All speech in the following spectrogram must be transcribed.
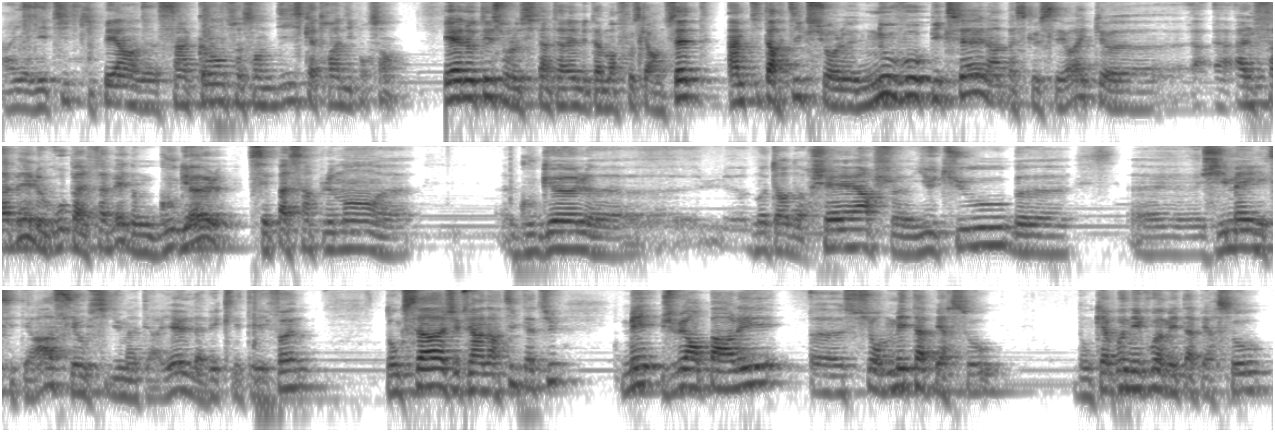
Hein. Il y a des titres qui perdent 50, 70, 90%. Et à noter sur le site internet Métamorphose 47, un petit article sur le nouveau Pixel, hein, parce que c'est vrai que Alphabet, le groupe Alphabet, donc Google, c'est pas simplement euh, Google, euh, le moteur de recherche, euh, YouTube, Gmail, etc. C'est aussi du matériel avec les téléphones. Donc ça, j'ai fait un article là-dessus, mais je vais en parler sur MetaPerso. Donc abonnez-vous à MetaPerso,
